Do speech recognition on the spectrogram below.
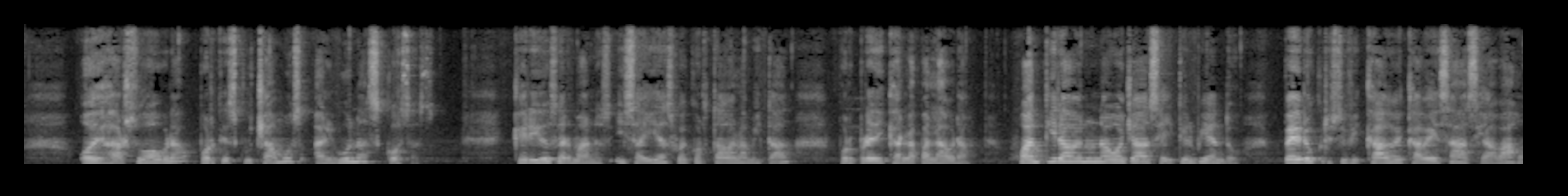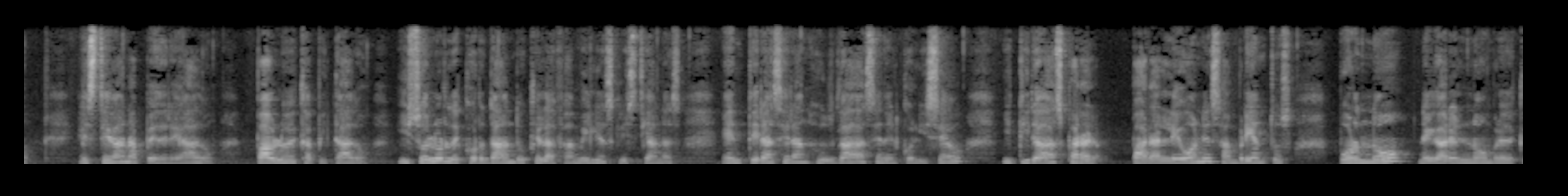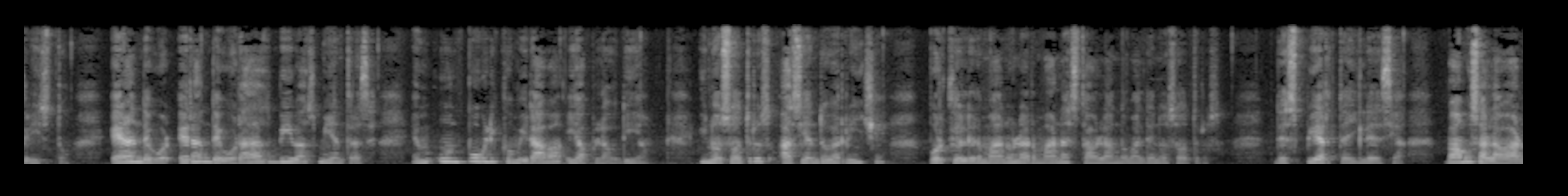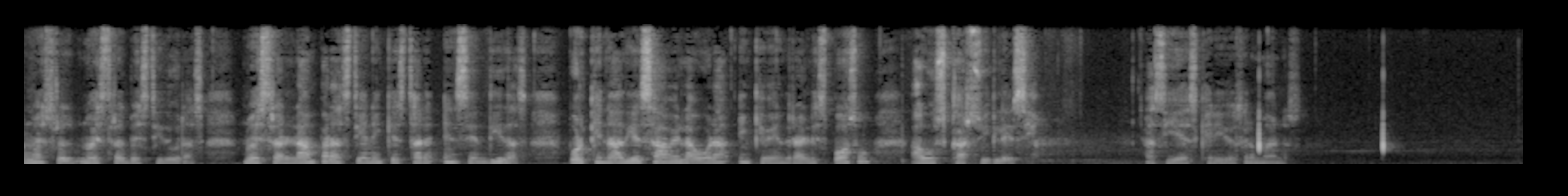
o dejar su obra porque escuchamos algunas cosas. Queridos hermanos, Isaías fue cortado a la mitad por predicar la palabra, Juan tirado en una olla de aceite hirviendo, Pedro crucificado de cabeza hacia abajo, Esteban apedreado, Pablo decapitado, y solo recordando que las familias cristianas enteras eran juzgadas en el Coliseo y tiradas para, para leones hambrientos por no negar el nombre de Cristo. Eran, eran devoradas vivas mientras un público miraba y aplaudía, y nosotros haciendo berrinche porque el hermano o la hermana está hablando mal de nosotros. Despierta, iglesia, vamos a lavar nuestras vestiduras. Nuestras lámparas tienen que estar encendidas, porque nadie sabe la hora en que vendrá el esposo a buscar su iglesia. Así es, queridos hermanos.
